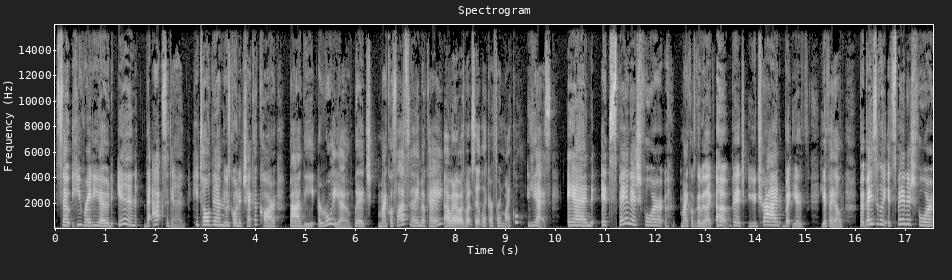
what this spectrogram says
So he radioed in the accident. He told them he was going to check a car by the Arroyo, which Michael's last name, okay? Oh, I, I was about to say, like our friend Michael. Yes. And it's Spanish for Michael's gonna be like, oh, bitch, you tried, but you you failed. But basically, it's Spanish for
